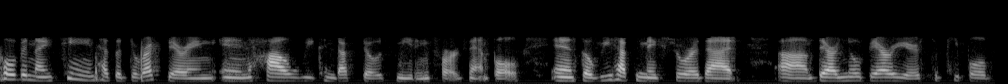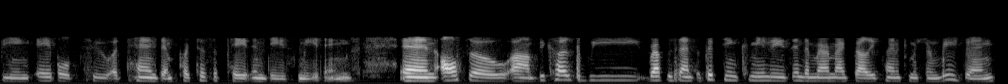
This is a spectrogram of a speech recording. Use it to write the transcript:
COVID-19 has a direct bearing in how we conduct those meetings, for example. And so we have to make sure that um, there are no barriers to people being able to attend and participate in these meetings. And also, um, because we represent the 15 communities in the Merrimack Valley Planning Commission region,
